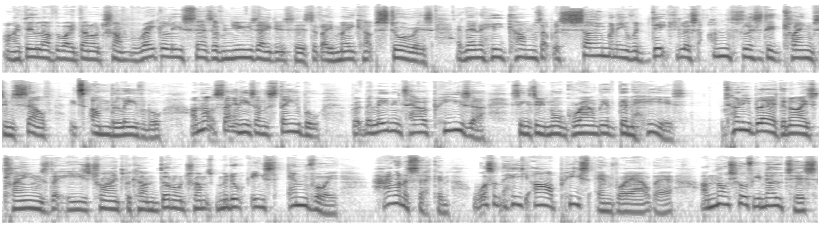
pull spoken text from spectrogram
I do love the way Donald Trump regularly says of news agencies that they make up stories, and then he comes up with so many ridiculous, unsolicited claims himself, it's unbelievable. I'm not saying he's unstable, but the Leaning Tower of Pisa seems to be more grounded than he is. Tony Blair denies claims that he's trying to become Donald Trump's Middle East envoy, Hang on a second, wasn't he our peace envoy out there? I'm not sure if you noticed,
